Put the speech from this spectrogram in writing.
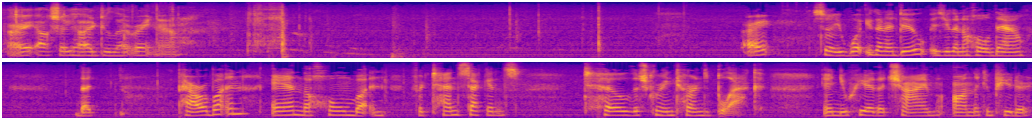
Alright, I'll show you how to do that right now. Alright, so what you're gonna do is you're gonna hold down the power button and the home button for 10 seconds till the screen turns black and you hear the chime on the computer.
